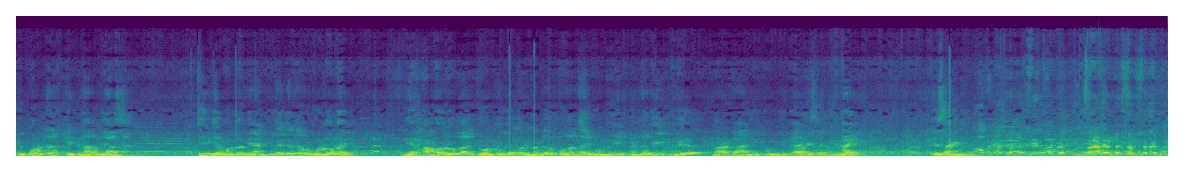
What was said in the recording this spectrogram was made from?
की कोर्टात टिकणार नाही असं. ठीक आहे म्हणलं मी आणखी काय त्याच्यावर बोललो नाही. मी हा म्हणलो का दोन महिने पण नंतर पुन्हा नाही म्हणलं. एक मिनिटाची वेळ मराठा आणि कोणती कायद्यासाठी नाही. ते सांगितलं. मराठ्यांना सरसकट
